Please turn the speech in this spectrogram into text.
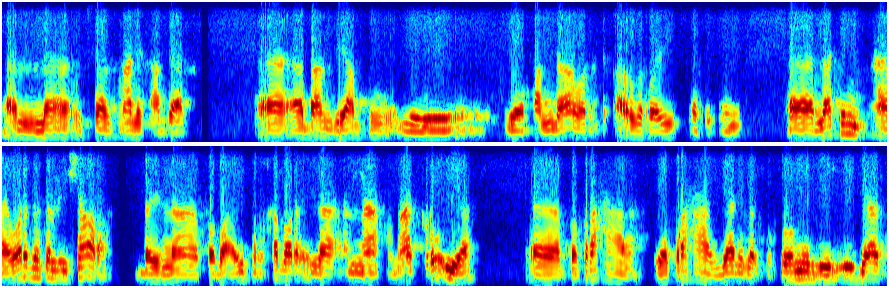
الأستاذ مالك عباس آه، أبان زيارته لقندا والتقاء بالرئيس لكن وردت الإشارة بين تضعيف الخبر إلى أن هناك رؤية آه، تطرحها يطرحها الجانب الحكومي لإيجاد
